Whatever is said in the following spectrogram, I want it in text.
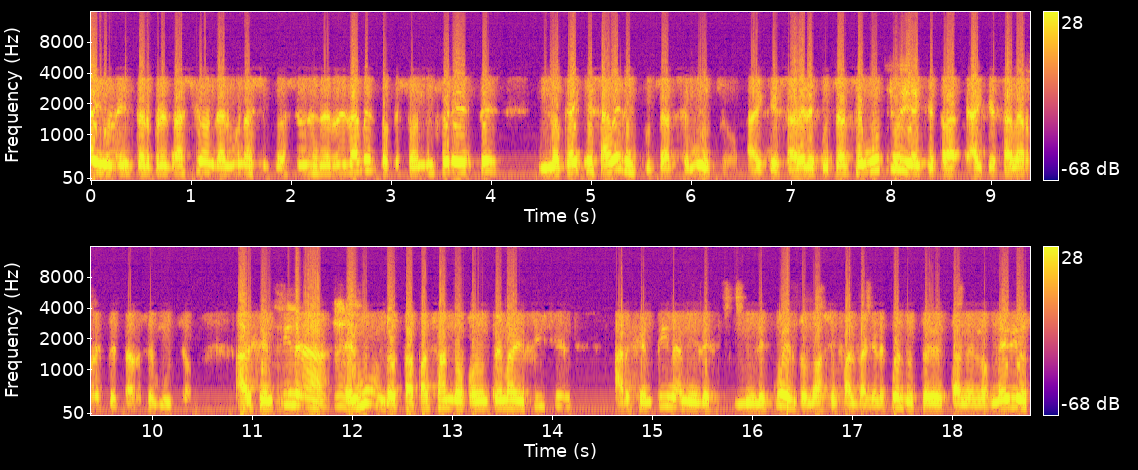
hay una interpretación de algunas situaciones de reglamento que son diferentes y lo que hay que saber es escucharse mucho. Hay que saber escucharse mucho y hay que tra- hay que saber respetarse mucho. Argentina, el mundo está pasando por un tema difícil. Argentina ni les ni les cuento, no hace falta que les cuente. Ustedes están en los medios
